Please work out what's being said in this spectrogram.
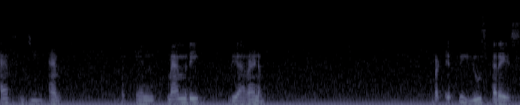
f g m. But in memory they are random. But if we use arrays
